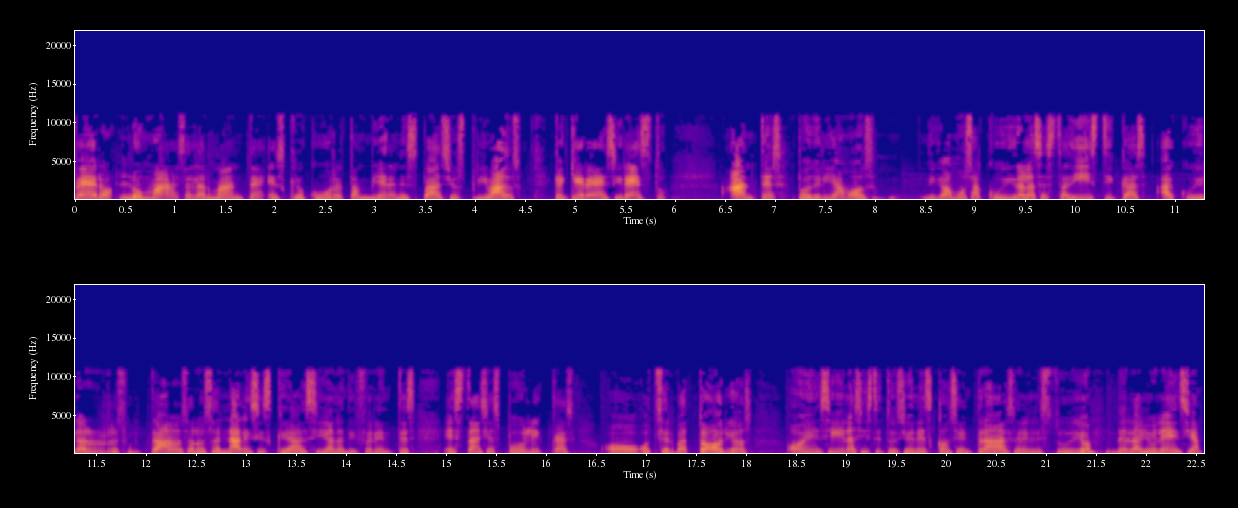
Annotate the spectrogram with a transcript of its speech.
pero lo más alarmante es que ocurre también en espacios privados. ¿Qué quiere decir esto? Antes podríamos digamos, acudir a las estadísticas, acudir a los resultados, a los análisis que hacían las diferentes estancias públicas o observatorios o en sí las instituciones concentradas en el estudio de la violencia.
